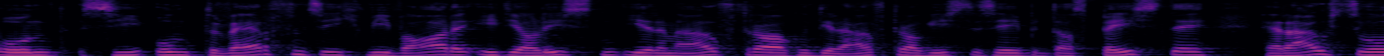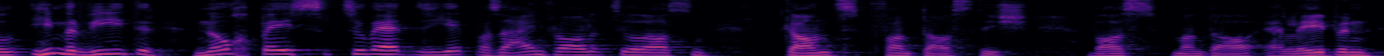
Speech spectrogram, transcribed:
und sie unterwerfen sich wie wahre Idealisten ihrem Auftrag und ihr Auftrag ist es eben, das Beste herauszuholen, immer wieder noch besser zu werden, sich etwas einfallen zu lassen. Ganz fantastisch, was man da erleben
